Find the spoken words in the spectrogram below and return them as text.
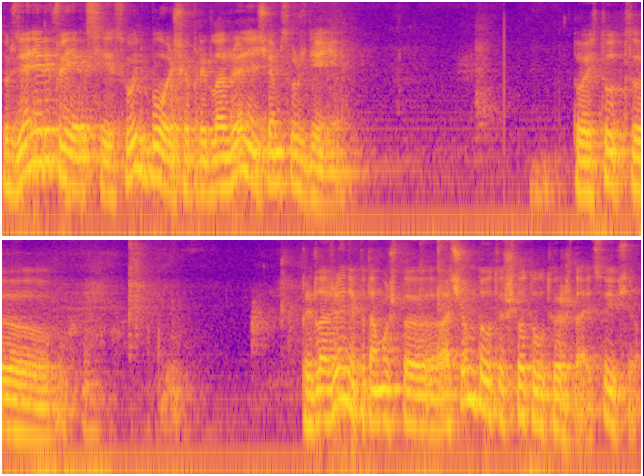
Суждение рефлексии. Суть больше предложения, чем суждение. То есть тут э, предложение, потому что о чем-то что-то утверждается, и все.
